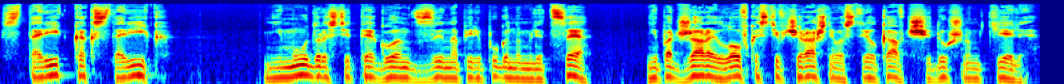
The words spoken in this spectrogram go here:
Старик как старик, ни мудрости Тэ Гуанцзы на перепуганном лице, ни поджарой ловкости вчерашнего стрелка в тщедушном теле.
